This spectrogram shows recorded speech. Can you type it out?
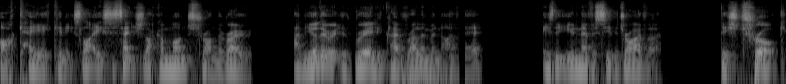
archaic, and it's like it's essentially like a monster on the road. And the other really clever element of it is that you never see the driver. This truck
